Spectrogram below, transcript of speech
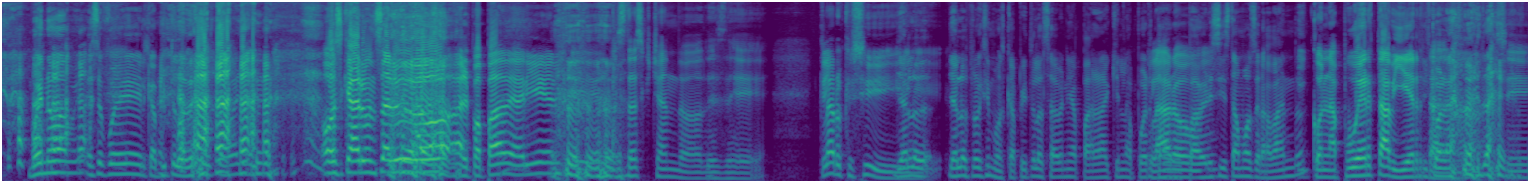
Bueno, ese fue el capítulo de esta mañana. Oscar, un saludo al papá de Ariel que nos está escuchando desde... Claro que sí. Ya, lo- ya los próximos capítulos se van a venir a parar aquí en la puerta Claro, para ver si estamos grabando. Y con la puerta abierta. Y con la ¿no? puerta- Sí,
